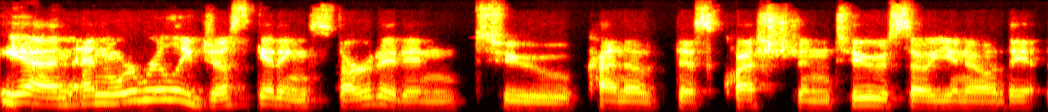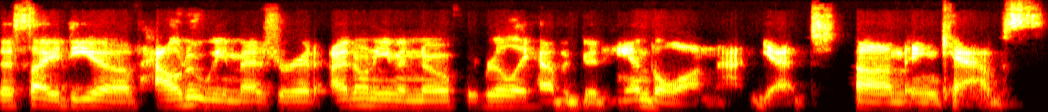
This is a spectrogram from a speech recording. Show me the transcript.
Yeah and, and we're really just getting started into kind of this question too. So you know the, this idea of how do we measure it i don't even know if we really have a good handle on that yet um, in calves.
